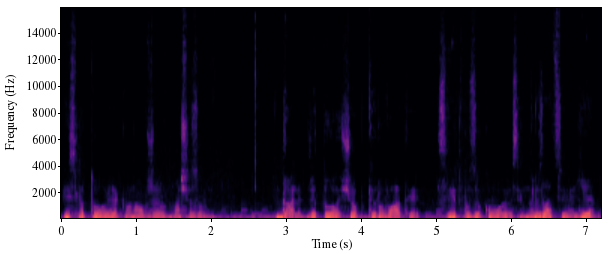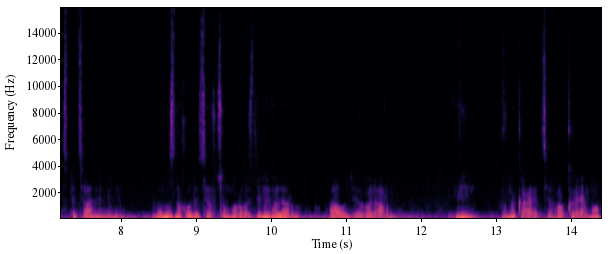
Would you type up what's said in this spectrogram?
після того, як вона вже в нашій зоні. Далі, для того, щоб керувати світлозвуковою сигналізацією, є спеціальне меню. Воно знаходиться в цьому розділі Алярм, аудіоалярм. Він вмикається окремо,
